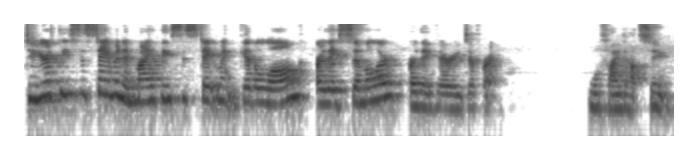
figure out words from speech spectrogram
Do your thesis statement and my thesis statement get along? Are they similar? Are they very different? We'll find out soon.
